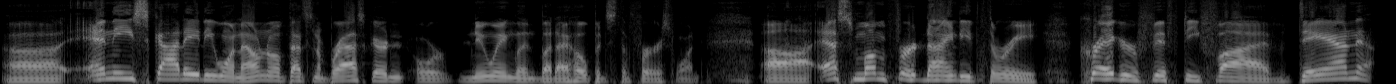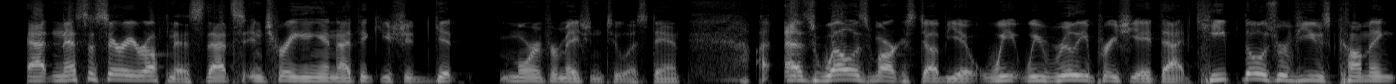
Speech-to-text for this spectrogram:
Uh, any Scott 81. I don't know if that's Nebraska or, or, New England, but I hope it's the first one. Uh, S. Mumford 93, Krager 55, Dan at Necessary Roughness. That's intriguing, and I think you should get more information to us, Dan, uh, as well as Marcus W. We we really appreciate that. Keep those reviews coming.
